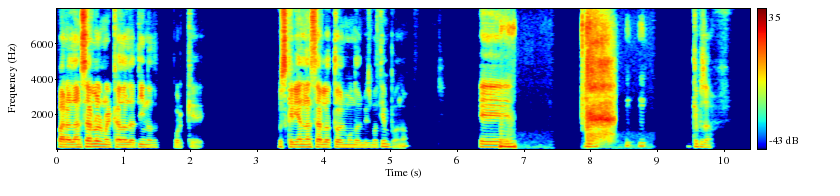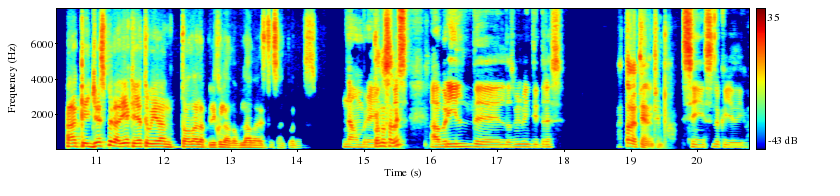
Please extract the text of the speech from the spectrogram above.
Para lanzarlo al mercado latino. Porque. Pues querían lanzarlo a todo el mundo al mismo tiempo, ¿no? Eh, ¿Qué pasó? Ah, que yo esperaría que ya tuvieran toda la película doblada a estas alturas. No, hombre. ¿Cuándo sale? Pues, abril del 2023. Ah, todavía tienen tiempo. Sí, es lo que yo digo.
